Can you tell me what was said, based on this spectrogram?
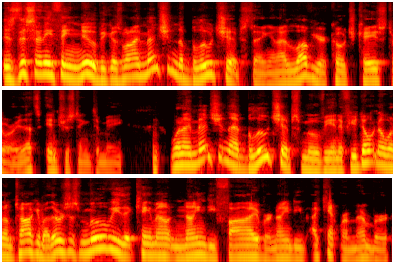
is this anything new? Because when i mentioned the blue chips thing and i love your coach k story that's interesting to me. When i mentioned that blue chips movie and if you don't know what i'm talking about there was this movie that came out in 95 or 90 i can't remember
